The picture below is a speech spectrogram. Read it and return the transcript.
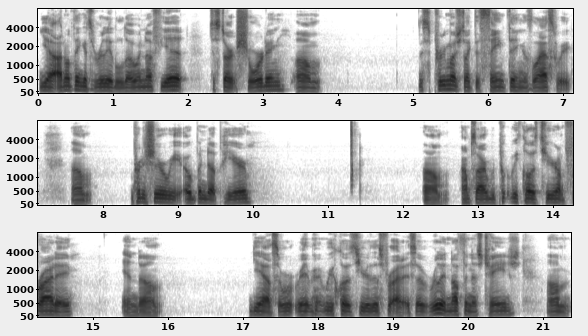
yeah, I don't think it's really low enough yet to start shorting. Um, it's pretty much like the same thing as last week. Um, I'm pretty sure we opened up here. Um, I'm sorry, we put, we closed here on Friday, and um, yeah, so we we closed here this Friday. So really nothing has changed. Um,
